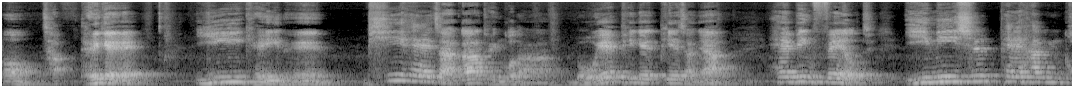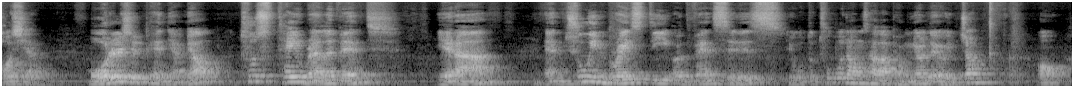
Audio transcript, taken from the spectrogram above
어, 자, 대개 이 개인은 피해자가 된 거다. 뭐의 피해, 피해자냐? having failed. 이미 실패한 것이야. 뭐를 실패했냐면 to stay relevant 얘랑 and to embrace the advances 이것도 투부정사가 병렬되어 있죠. 어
